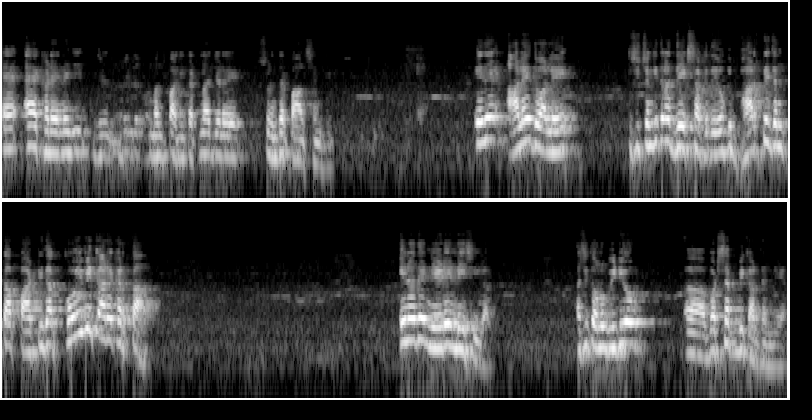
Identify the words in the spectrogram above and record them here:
ਇਹ ਇਹ ਖੜੇ ਨੇ ਜੀ, ਜ- ਮੰਦਭਾਗੀ ਘਟਨਾ ਜਿਹੜੇ ਸੁਰਿੰਦਰਪਾਲ ਸਿੰਘ ਜੀ। ਇਹਦੇ ਆਲੇ ਦੁਆਲੇ ਤੁਸੀਂ ਚੰਗੀ ਤਰ੍ਹਾਂ ਦੇਖ ਸਕਦੇ ਹੋ ਕਿ ਭਾਰਤੀ ਜਨਤਾ ਪਾਰਟੀ ਦਾ ਕੋਈ ਵੀ ਕਾਰਜਕਰਤਾ ਇਹਨਾਂ ਦੇ ਨੇੜੇ ਨਹੀਂ ਸੀਗਾ। ਅਸੀਂ ਤੁਹਾਨੂੰ ਵੀਡੀਓ WhatsApp ਵੀ ਕਰ ਦਿੰਦੇ ਹਾਂ।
